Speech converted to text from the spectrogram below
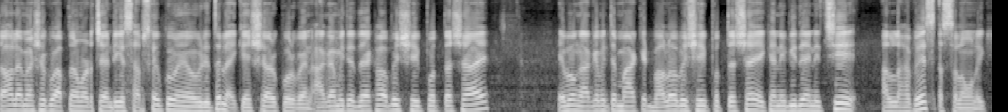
তাহলে আমি আশা করি আপনার আমার চ্যানেলটিকে সাবস্ক্রাইব করবেন এবং ভিডিওতে লাইক এন্ড শেয়ার করবেন। আগামীতে দেখা হবে সেই প্রত্যাশায় এবং আগামীতে মার্কেট ভালো হবে সেই প্রত্যাশায়। এখানে বিদায় নিচ্ছি। আল্লাহ হাফেজ। আসসালামু আলাইকুম।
